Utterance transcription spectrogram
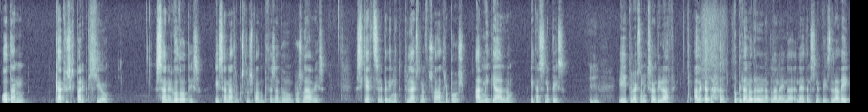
όταν κάποιος έχει πάρει πτυχίο, σαν εργοδότης ή σαν άνθρωπος τέλος πάντων που θες να τον προσλάβεις, σκέφτεσαι, ρε παιδί μου, ότι τουλάχιστον αυτός ο άνθρωπος, αν μη τι άλλο, ήταν συνεπής. Μμμ. Ή τουλάχιστον ήξερε να τη γράφει. Αλλά κατά το πιθανότερο είναι απλά να, είναι- να ήταν συνεπής. Δηλαδή,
